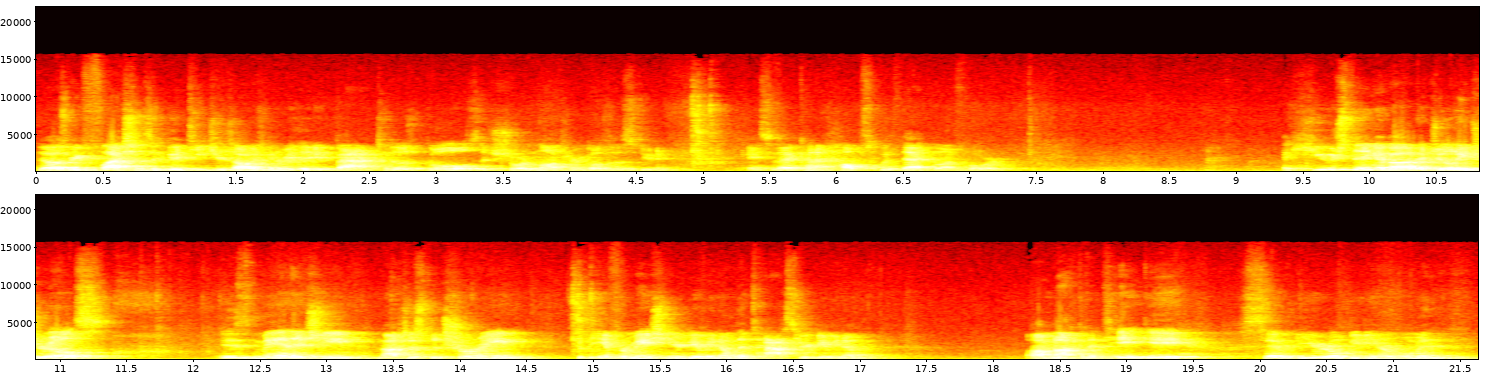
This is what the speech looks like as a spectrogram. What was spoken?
Those reflections, a good teacher is always going to relate it back to those goals, the short and long-term goals of the student. Okay, so that kind of helps with that going forward. A huge thing about agility drills is managing not just the terrain, but the information you're giving them, the tasks you're giving them. I'm not going to take a 70 year old beginner woman,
